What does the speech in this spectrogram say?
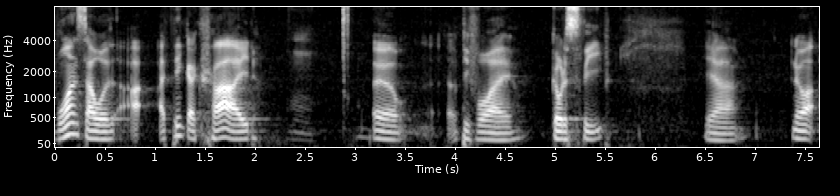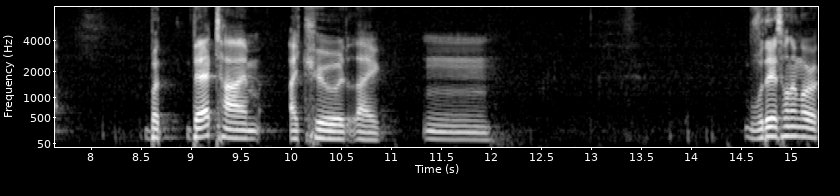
once I was, I, I think I cried Mm. uh, before I go to sleep. Yeah, no, I- but that time I could like 음, 무대에 서는 걸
